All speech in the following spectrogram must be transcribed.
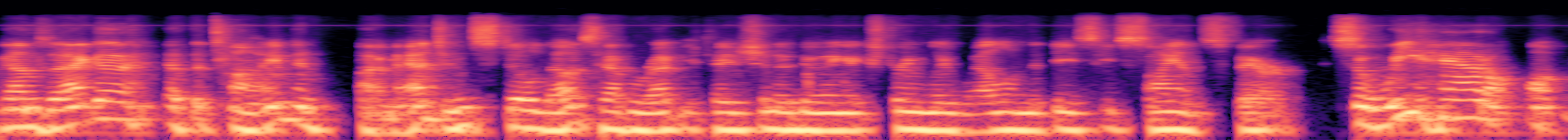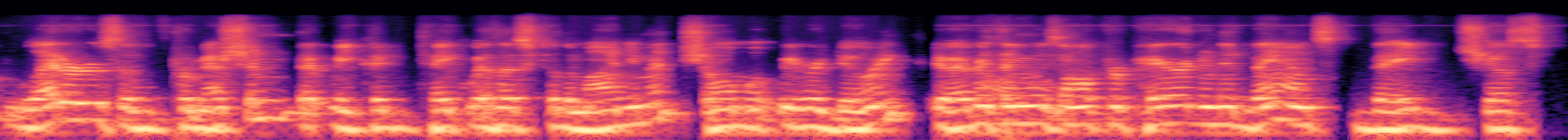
Gonzaga at the time, and I imagine still does have a reputation of doing extremely well in the DC Science Fair. So we had uh, letters of permission that we could take with us to the monument, show them what we were doing. Everything was all prepared in advance. They just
